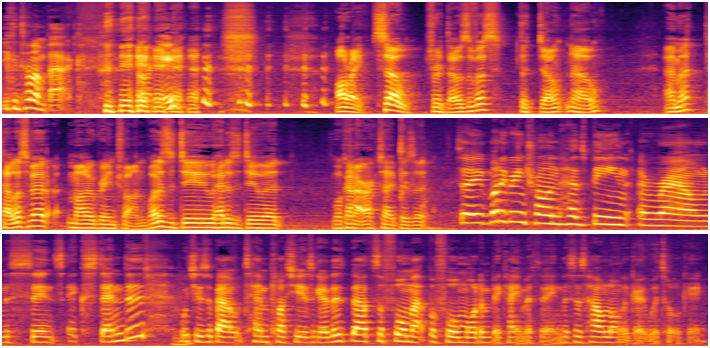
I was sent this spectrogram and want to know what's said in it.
You can tell I'm back? All right, so for those of us that don't know, Emma, tell us about Mono Green Tron. What does it do? How does it do it? What kind of archetype is it? So Mono Green Tron has been around since Extended, which is about 10 plus years ago. That's the format before Modern became a thing. This is how long ago we're talking.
